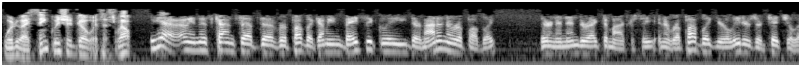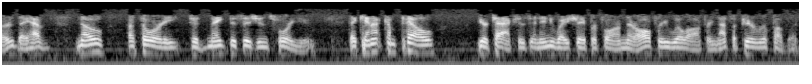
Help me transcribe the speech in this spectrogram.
where do I think we should go with this? Well, yeah, I mean this concept of republic. I mean, basically, they're not in a republic; they're in an indirect democracy. In a republic, your leaders are titular; they have no authority to make decisions for you. They cannot compel your taxes in any way, shape, or form. They're all free will offering. That's a pure republic,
